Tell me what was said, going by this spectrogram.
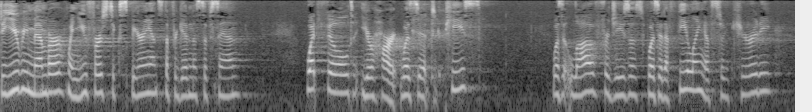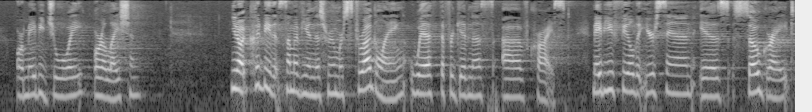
Do you remember when you first experienced the forgiveness of sin? What filled your heart? Was it peace? Was it love for Jesus? Was it a feeling of security or maybe joy or elation? You know, it could be that some of you in this room are struggling with the forgiveness of Christ. Maybe you feel that your sin is so great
